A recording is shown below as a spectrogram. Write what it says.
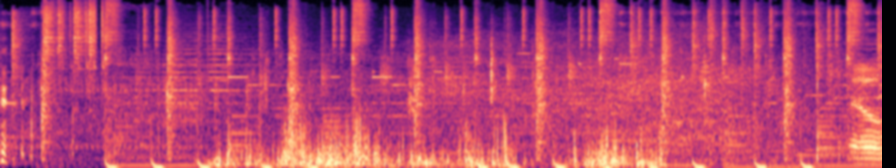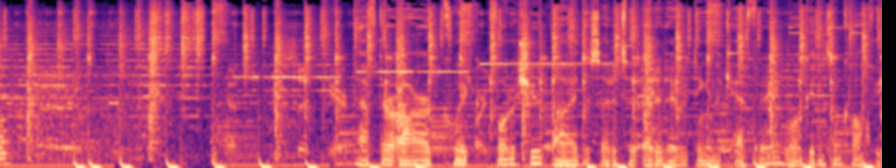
quick photo shoot, I decided to edit everything in the cafe while getting some coffee.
